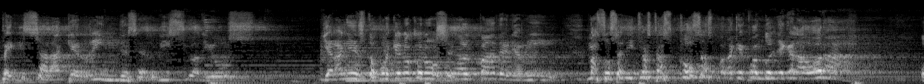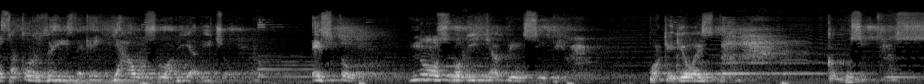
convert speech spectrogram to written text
pensará que rinde servicio a Dios. Y harán esto porque no conocen al Padre ni a mí. Mas os he dicho estas cosas para que cuando llegue la hora os acordéis de que ya os lo había dicho. Esto no os lo dije al principio, porque yo estaba con vosotros.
